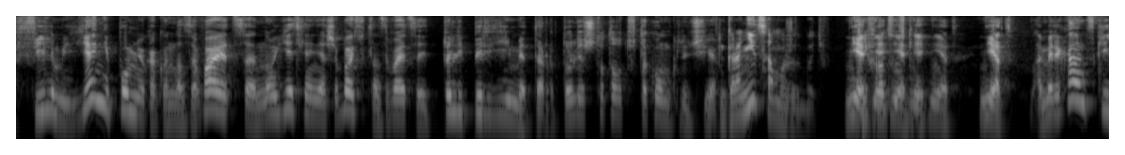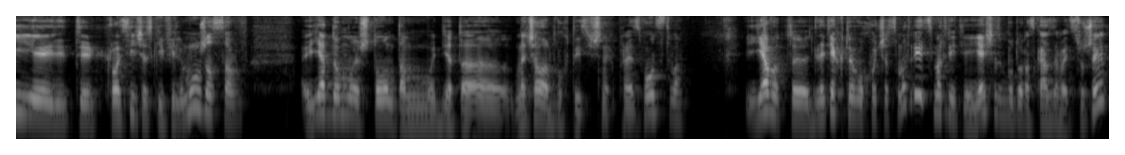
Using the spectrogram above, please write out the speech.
фильм, я не помню, как он называется, но если я не ошибаюсь, это называется то ли «Периметр», то ли что-то вот в таком ключе. Граница, может быть? Нет, нет, нет, нет, нет, нет. Американский э, классический фильм ужасов. Я думаю, что он там где-то начало 2000-х производства. Я вот э, для тех, кто его хочет смотреть, смотрите, я сейчас буду рассказывать сюжет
